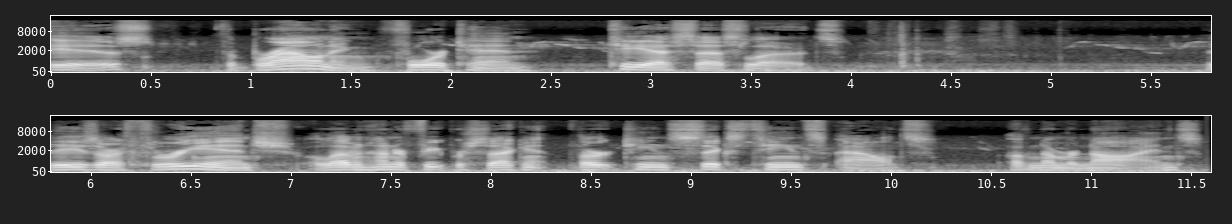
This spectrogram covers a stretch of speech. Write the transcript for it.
is the Browning 410 TSS loads. These are 3 inch, 1100 feet per second, 13 16ths ounce of number 9s.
